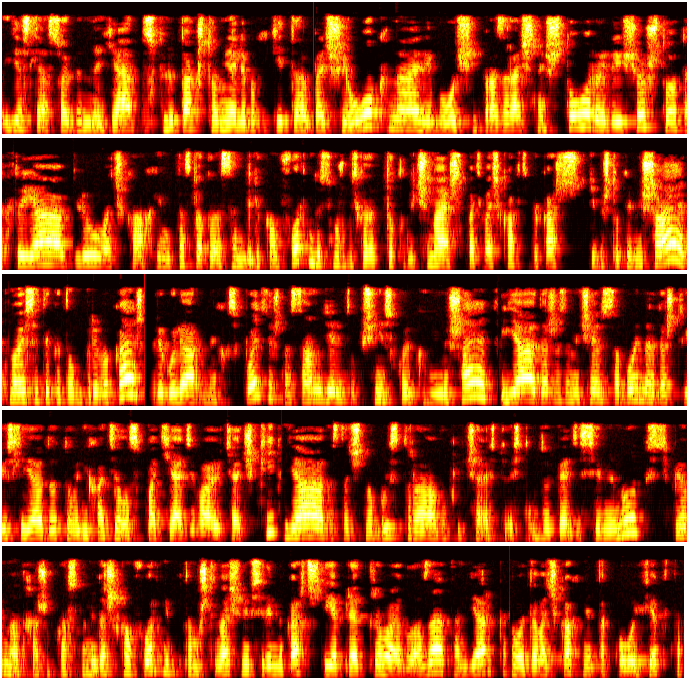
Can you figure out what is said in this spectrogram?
если особенно я сплю так, что у меня либо какие-то большие окна, либо очень прозрачные шторы или еще что-то, то я сплю в очках. И настолько, на самом деле, комфортно. То есть, может быть, когда ты только начинаешь спать в очках, тебе кажется, что тебе что-то мешает. Но если ты к этому привыкаешь, регулярно их используешь, на самом деле это вообще нисколько не мешает. И я даже замечаю с собой иногда, что если я до этого не хотела спать, я одеваю эти очки, я достаточно быстро выключаюсь. То есть там за 5-7 минут постепенно отхожу ко сну. Мне даже комфортнее, потому что иначе мне все время кажется, что я приоткрываю глаза, а там ярко. Но это в очках нет такого эффекта.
